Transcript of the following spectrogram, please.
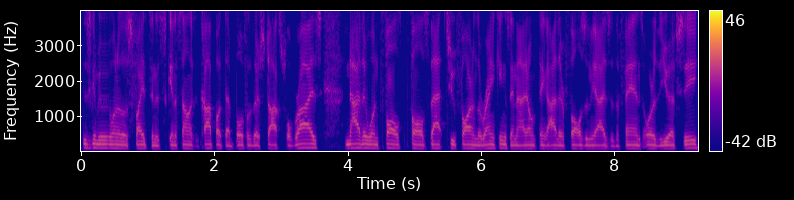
this is going to be one of those fights, and it's going to sound like a cop out that both of their stocks will rise. Neither one falls falls that too far in the rankings, and I don't think either falls in the eyes of the fans or the UFC.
